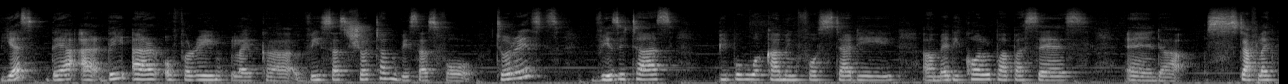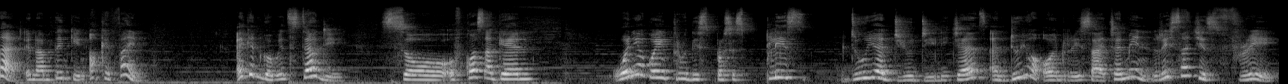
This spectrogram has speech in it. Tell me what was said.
yes they are they are offering like uh, visas short-term visas for tourists visitors people who are coming for study uh, medical purposes and uh, stuff like that. And i'm thinking okay fine. I can go with study. So of course again when you're going through this process please do your due diligence and do your own research. I mean research is free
